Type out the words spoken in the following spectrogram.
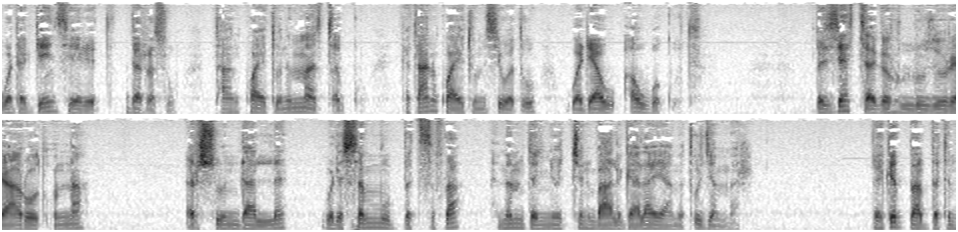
ወደ ጌንሴሬጥ ደረሱ። ታንኳይቱንም አስጠጉ ከታንኳይቱም ሲወጡ ወዲያው አወቁት። በዚያች አገር ሁሉ ዙሪያ ሮጡና እርሱ እንዳለ ወደ ሰሙበት ስፍራ ሕመምተኞችን በአልጋ ላይ ያመጡ ጀመር። በገባበትም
